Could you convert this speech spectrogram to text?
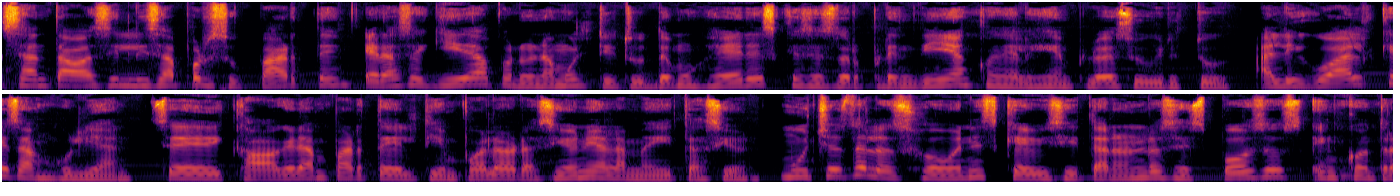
Santa Basilisa, por su parte, era seguida por una multitud de mujeres que se sorprendían con el ejemplo de su virtud. Al igual que San Julián, se dedicaba gran parte del tiempo a la oración y a la meditación. Muchos de los jóvenes que visitaron los esposos encontraron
